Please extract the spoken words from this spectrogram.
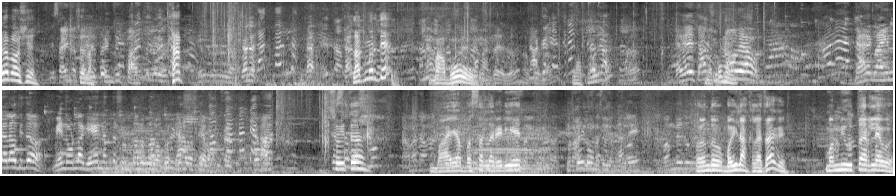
ए पावशे चला. लात मारते? बाबो? नको मग. डायरेक्ट लाईनला लाव तिथं. मेन रोडला घे नंतर शूट चालू करू आपण. त्याला बसल्यावर. सो इथं बाया बसायला रेडी आहेत. परंतु बैल हाकलाचा ग. मम्मी उतरल्यावर.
